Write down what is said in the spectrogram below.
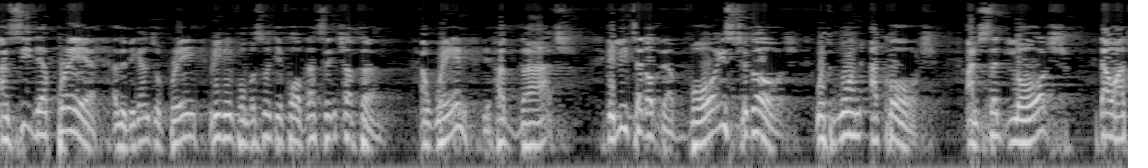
And see their prayer. as they began to pray, reading from verse 24 of that same chapter. And when they had that, they lifted up their voice to God with one accord and said, Lord, thou art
